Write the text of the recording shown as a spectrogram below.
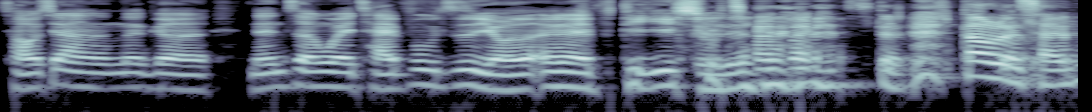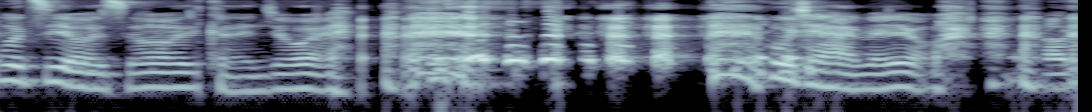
朝向那个能成为财富自由的 NFT 艺术家对，到了财富自由的时候，可能就会，目前还没有。OK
